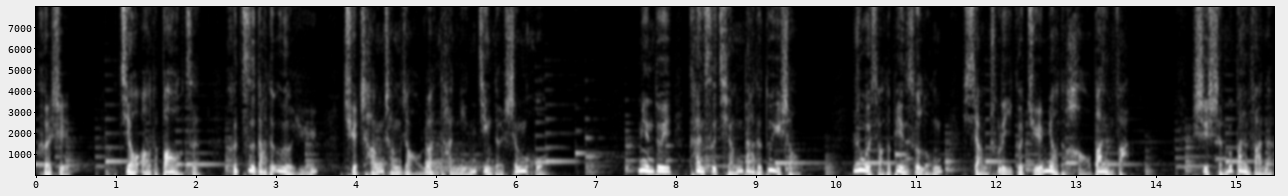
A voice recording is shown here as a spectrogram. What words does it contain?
可是，骄傲的豹子和自大的鳄鱼却常常扰乱它宁静的生活。面对看似强大的对手，弱小的变色龙想出了一个绝妙的好办法，是什么办法呢？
